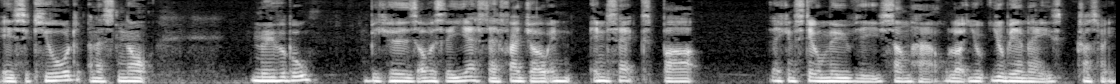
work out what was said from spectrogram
is secured and it's not movable because obviously yes they're fragile in insects but they can still move these somehow like you, you'll be amazed trust me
